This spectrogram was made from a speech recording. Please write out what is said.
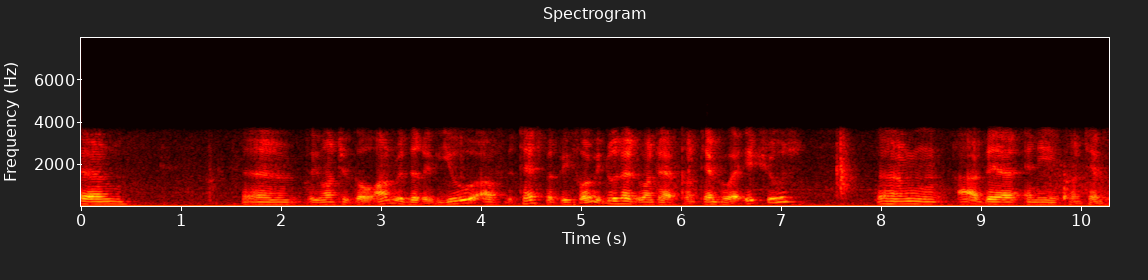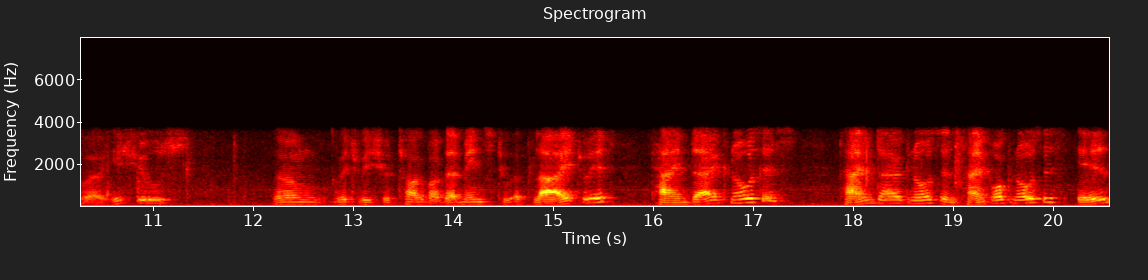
um, we want to go on with the review of the test, but before we do that, we want to have contemporary issues. Um, are there any contemporary issues um, which we should talk about? That means to apply to it. Time diagnosis. Time diagnosis and time prognosis is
